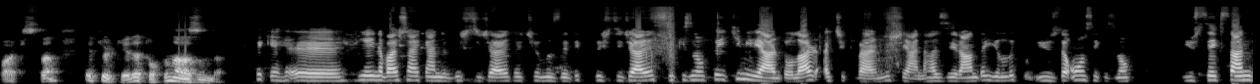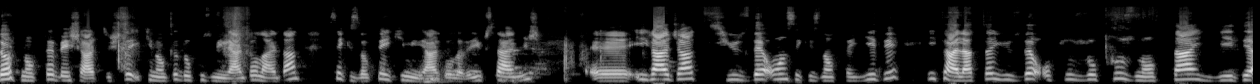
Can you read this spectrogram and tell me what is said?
Pakistan ve Türkiye'de topun ağzında. Peki e, yayına başlarken de dış ticaret açığımız dedik. Dış ticaret 8.2 milyar dolar açık vermiş. Yani Haziran'da yıllık %18 184.5 artışla 2.9 milyar dolardan 8.2 milyar dolara yükselmiş. Ee, ihracat %18.7, İthalatta %39.7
